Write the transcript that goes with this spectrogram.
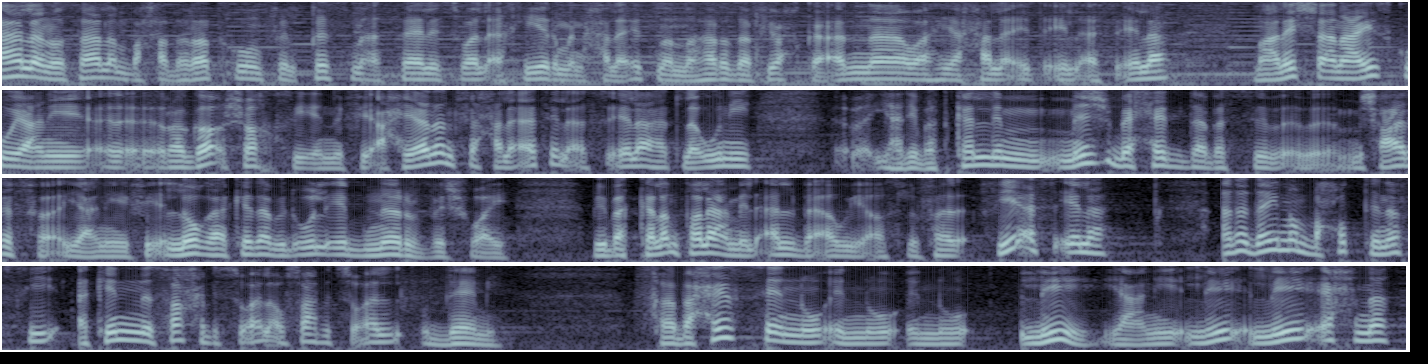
أهلا وسهلا بحضراتكم في القسم الثالث والأخير من حلقتنا النهارده في يحكى أن وهي حلقة إيه الأسئلة. معلش أنا عايزكم يعني رجاء شخصي إن في أحيانا في حلقات الأسئلة هتلاقوني يعني بتكلم مش بحدة بس مش عارف يعني في اللغة كده بنقول إيه بنرف شوية بيبقى الكلام طالع من القلب قوي أصل. ففي أسئلة أنا دايما بحط نفسي أكن صاحب السؤال أو صاحبة السؤال قدامي. فبحس إنه إنه إنه ليه؟ يعني ليه ليه إحنا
